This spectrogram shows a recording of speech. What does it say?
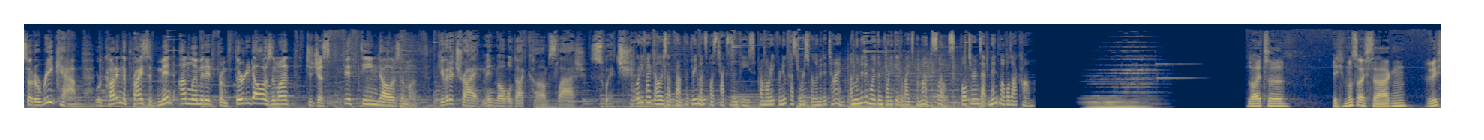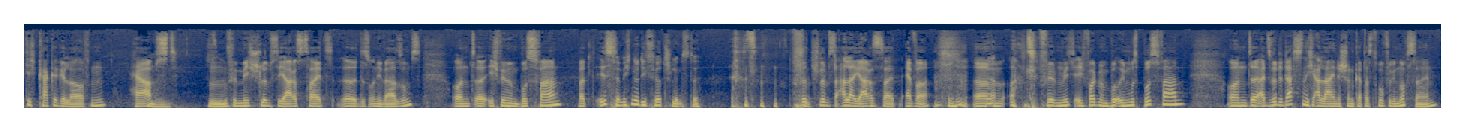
So to recap, we're cutting the price of Mint Unlimited from $30 a month to just $15 a month. Give it a try at mintmobile.com slash switch. $45 upfront for three months plus taxes and fees. Promo rate for new customers for limited time. Unlimited more than 40 gigabytes per month. Slows. Full terms at mintmobile.com. Leute, ich muss euch sagen, richtig kacke gelaufen. Herbst. Mhm. Für mich schlimmste Jahreszeit äh, des Universums. Und äh, ich will mit dem Bus fahren. Was ist Für mich nur die viertschlimmste. das schlimmste aller Jahreszeiten ever. Ähm, Und für mich, ich wollte mit ich muss Bus fahren und äh, als würde das nicht alleine schon Katastrophe genug sein,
